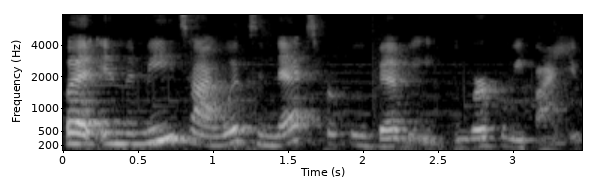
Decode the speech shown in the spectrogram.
But in the meantime, what's next for Food Bevy and where can we find you?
